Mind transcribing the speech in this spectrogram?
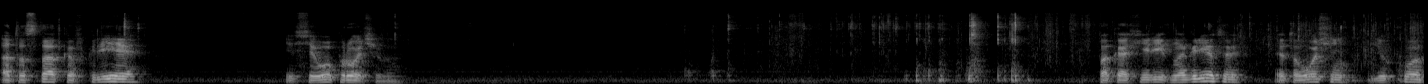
от остатков клея и всего прочего. Пока феррит нагретый, это очень легко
